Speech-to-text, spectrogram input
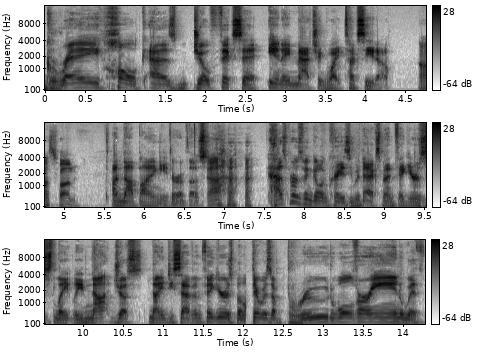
Gray Hulk as Joe Fixit in a matching white tuxedo. That's fun. I'm not buying either of those. Hasbro's been going crazy with X Men figures lately, not just 97 figures, but there was a Brood Wolverine with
